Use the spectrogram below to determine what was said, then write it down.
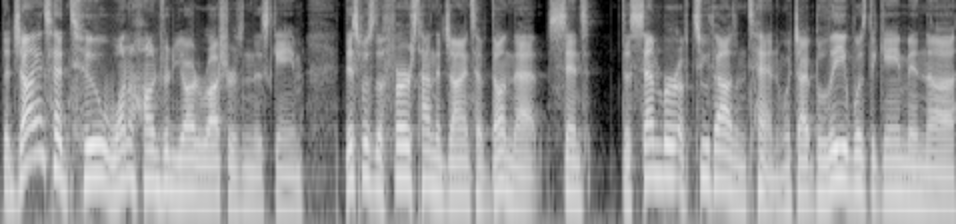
The Giants had two 100 yard rushers in this game. This was the first time the Giants have done that since December of 2010, which I believe was the game in. Uh,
